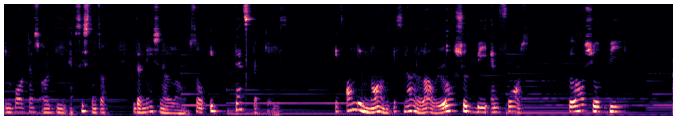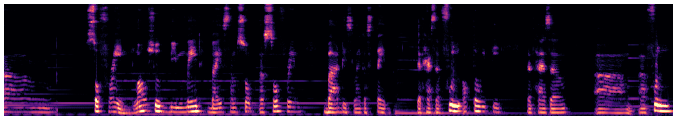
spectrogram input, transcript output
importance or the existence of international law. So if that's the case, it's only norm, it's not a law. Law should be enforced. Law should be um, sovereign. Law should be made by some of a sovereign bodies like a state that has a full authority, that has a, um, a full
